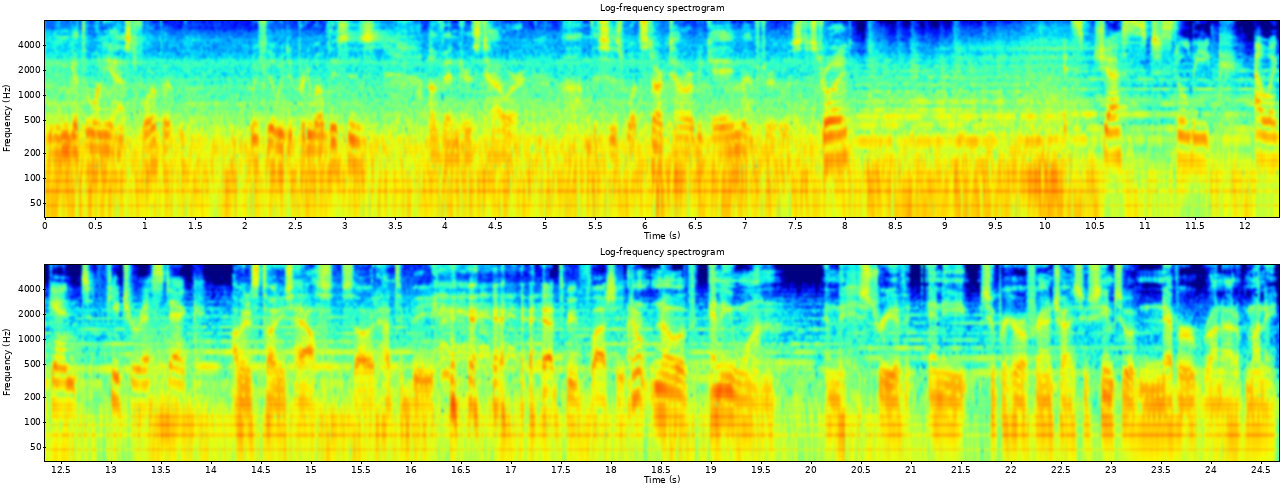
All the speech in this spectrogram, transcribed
he didn't get the one he asked for, but we feel we did pretty well. This is Avengers Tower. Um, this is what Stark Tower became after it was destroyed. It's just sleek, elegant, futuristic. I mean, it's Tony's house, so it had to be, it had to be flashy. I don't know of anyone in the history of any superhero franchise who seems to have never run out of money.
